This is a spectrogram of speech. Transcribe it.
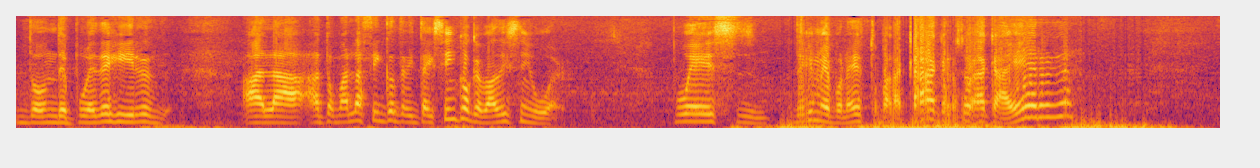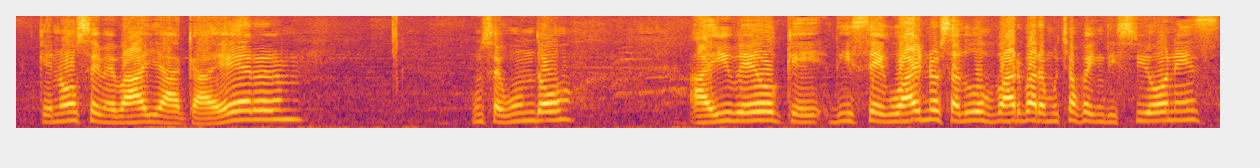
donde puedes ir a, la, a tomar la 535 que va a Disney World. Pues déjenme poner esto para acá, que no se vaya a caer. Que no se me vaya a caer. Un segundo. Ahí veo que dice Wagner, saludos Bárbara, muchas bendiciones.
